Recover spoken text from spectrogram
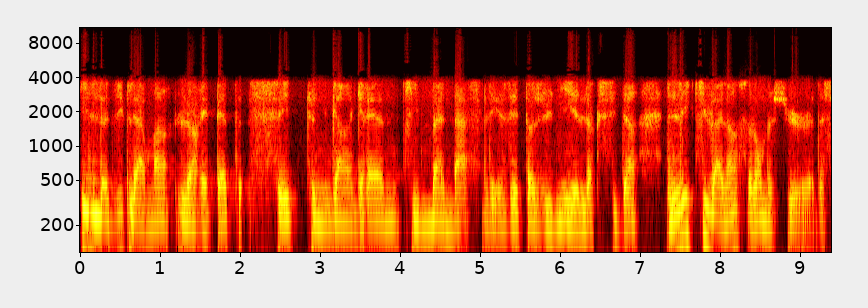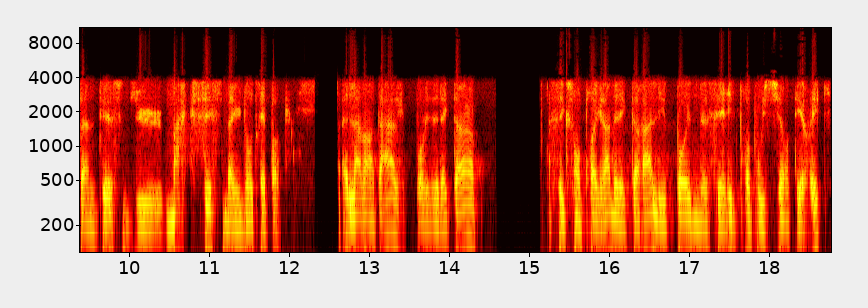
Il le dit clairement, le répète, c'est une gangrène qui menace les États-Unis et l'Occident. L'équivalent, selon M. DeSantis, du marxisme à une autre époque. L'avantage pour les électeurs, c'est que son programme électoral n'est pas une série de propositions théoriques.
